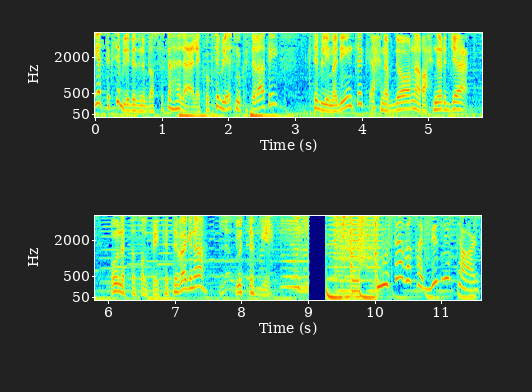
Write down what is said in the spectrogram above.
yes اكتب لي ديزني بلس اسهلها عليك. واكتب لي اسمك الثلاثي اكتب لي مدينتك إحنا بدورنا راح نرجع ونتصل فيك. اتفقنا؟ متفقين. مسابقة ديزني ستارز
